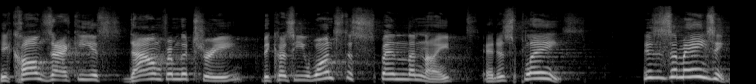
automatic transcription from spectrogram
He calls Zacchaeus down from the tree because he wants to spend the night at his place. This is amazing.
